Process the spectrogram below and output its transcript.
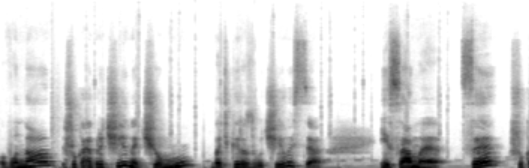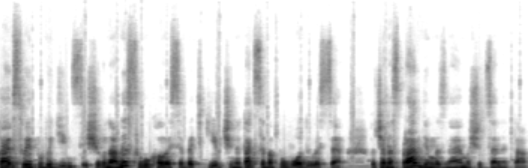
Вона шукає причини, чому батьки розлучилися, і саме це шукає в своїй поведінці, що вона не слухалася батьків чи не так себе поводилася. Хоча насправді ми знаємо, що це не так.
